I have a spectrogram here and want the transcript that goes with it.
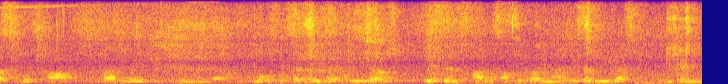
farmers which are cultivated in uh, most 70 centimeter distance, others are preferring 90 centimeters, and we can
